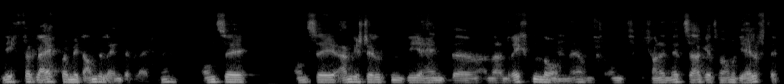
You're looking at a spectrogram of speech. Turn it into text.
nicht vergleichbar mit anderen Ländern vielleicht. Ne? Unsere, unsere Angestellten, die haben äh, einen rechten Lohn. Ne? Und, und ich kann nicht sagen, jetzt machen wir die Hälfte.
